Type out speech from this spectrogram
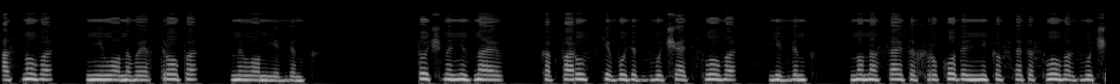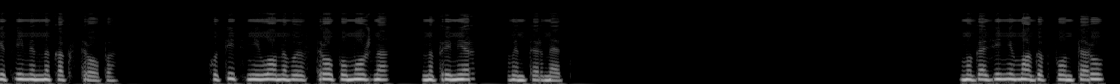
Основа – нейлоновая стропа, нейлон едвинг. Точно не знаю, как по-русски будет звучать слово «едвинг», но на сайтах рукодельников это слово звучит именно как стропа. Купить нейлоновую стропу можно, например, в интернет. В магазине Магок.ру,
